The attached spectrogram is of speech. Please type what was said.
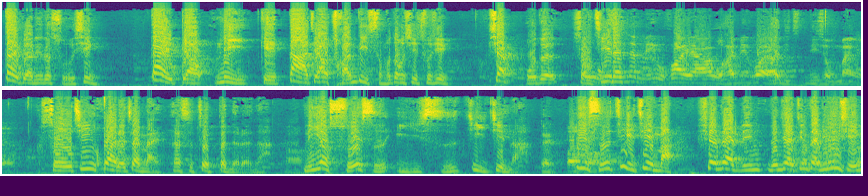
代表你的属性，代表你给大家传递什么东西出去。像我的手机呢，现在没有坏呀，我还没坏啊，你你怎么卖我？手机坏了再买，那是最笨的人呐！你要随时与时俱进呐，对，与时俱进嘛。现在人人家已经在流行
